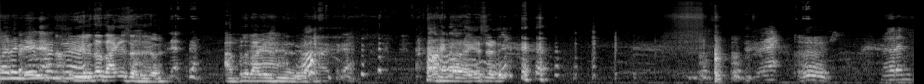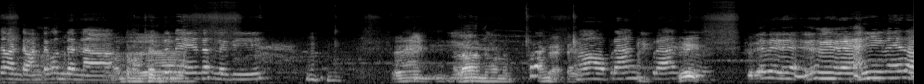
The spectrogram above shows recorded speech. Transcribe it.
మరి తాగేశాడు అప్పులు తాగేశాడు. వంట ఉందన్నా? వంట మంచిగా పొద్దున్నే ఏంది అసలు ప్రాంక్ ఆ, ప్రాంక్ ప్రాంక్ నీవేదా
